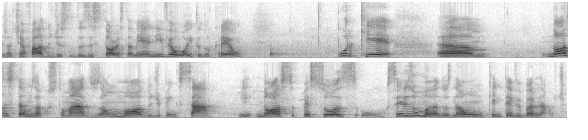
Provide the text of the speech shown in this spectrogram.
já tinha falado disso dos stories também, é nível 8 do CREO, porque um, nós estamos acostumados a um modo de pensar, e nós, pessoas, seres humanos, não quem teve burnout,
